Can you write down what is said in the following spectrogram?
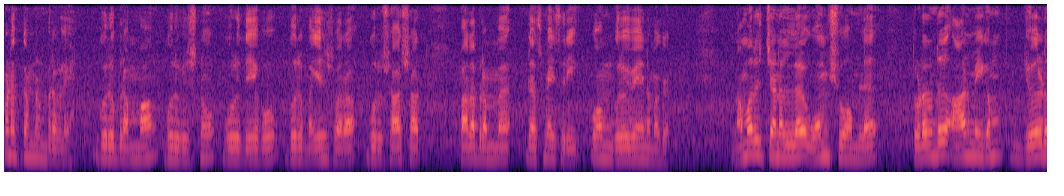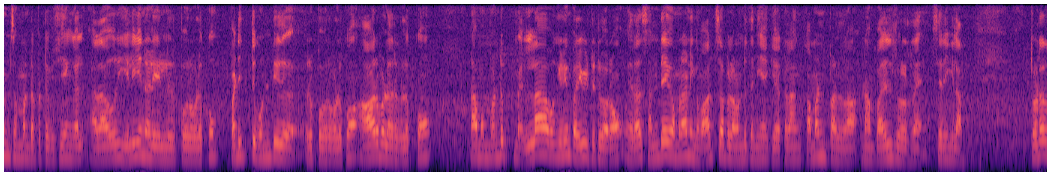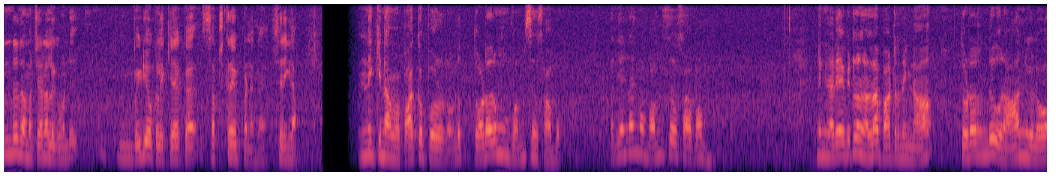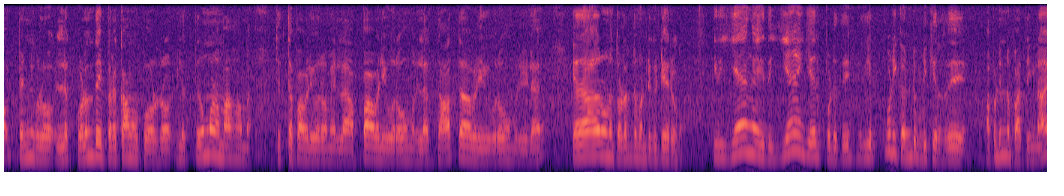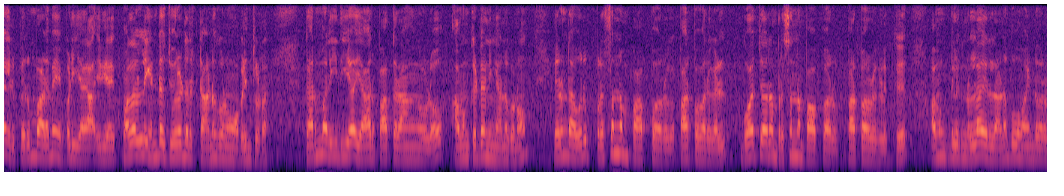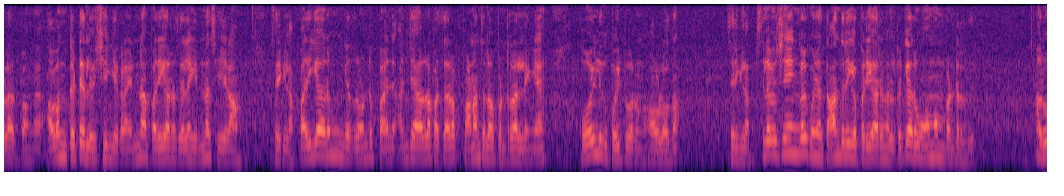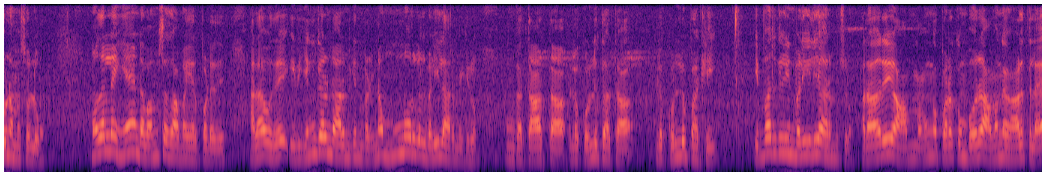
வணக்கம் நண்பர்களே. குரு பிரம்மா குரு விஷ்ணு குரு தேவோ குரு மகேஸ்வரா குரு சாஷாத் பரபிரம்ம தஸ்மேஸ்வரி ஓம் குருவே நமக. நமது சேனலில் ஓம் ஷோமில் தொடர்ந்து ஆன்மீகம் ஜோதிடம் சம்பந்தப்பட்ட விஷயங்கள் அதாவது எளிய நிலையில் இருப்பவர்களுக்கும் படித்து கொண்டு இருப்பவர்களுக்கும் ஆர்வலர்களுக்கும் நாம் வந்து எல்லா வகையிலையும் பதிவிட்டுட்டு வரோம். ஏதாவது சந்தேகம்னா நீங்கள் வாட்ஸ்அப்பில் வந்து தனியாக கேட்கலாம் கமெண்ட் பண்ணலாம். நான் பதில் சொல்கிறேன் சரிங்களா? தொடர்ந்து நம்ம சேனலுக்கு வந்து வீடியோக்களை கேட்க சப்ஸ்கிரைப் பண்ணுங்கள் சரிங்களா? இன்றைக்கி நாம் பார்க்க போகிறது வந்து தொடரும் வம்ச சாபம். அது என்னங்க வம்ச சாபம்? நீங்கள் நிறைய வீட்டில் நல்லா பார்த்துருந்தீங்கன்னா தொடர்ந்து ஒரு ஆண்களோ பெண்களோ இல்லை குழந்தை பிறக்காமல் போடுறோ இல்லை திருமணமாகாமல் சித்தப்பா வழி உறவும் இல்லை அப்பா வழி உறவும் இல்லை தாத்தா வழி உறவும் இல்லை ஏதாவது ஒன்று தொடர்ந்து வந்துக்கிட்டே இருக்கும். இது ஏங்க இது ஏன் ஏற்படுது? இது எப்படி கண்டுபிடிக்கிறது? அப்படின்னு பார்த்தீங்கன்னா இது பெரும்பாலுமே எப்படி முதல்ல எந்த ஜுவலர்கிட்ட அணுகணும் அப்படின்னு சொல்கிறேன் கர்ம ரீதியாக யார் பார்க்குறாங்களோ அவங்கக்கிட்ட நீங்கள் அணுகணும். இரண்டாவது பிரசன்னம் பார்ப்பவர்கள் பார்ப்பவர்கள் கோச்சாரம் பிரசன்னம் பார்ப்பவர் பார்ப்பவர்களுக்கு அவங்களுக்கு நல்லா இதில் அனுபவம் வாய்ந்தவர்களாக இருப்பாங்க. அவங்கக்கிட்ட இதில் விஷயம் கேட்கலாம். என்ன பரிகாரம் செய்யலாம்? என்ன செய்யலாம்? சரிங்களா? பரிகாரம்ங்கிறத வந்து ப அஞ்சாயிரரூவா பத்தாயிரரூவா பணம் செலவு பண்ணுறா இல்லைங்க? கோயிலுக்கு போயிட்டு வரணும். அவ்வளோதான் சரிங்களா? சில விஷயங்கள் கொஞ்சம் தாந்திரிக பரிகாரங்கள் இருக்குது அது ஓமம் பண்ணுறது அதுவும் நம்ம சொல்லுவோம். முதல்ல ஏன் இந்த வம்ச சாபம் ஏற்படுது? அதாவது இது எங்கேருந்து ஆரம்பிக்குதுன்னு பார்த்தீங்கன்னா முன்னோர்கள் வழியில் ஆரம்பிக்கிறோம். உங்கள் தாத்தா இல்லை கொள்ளு தாத்தா இல்லை கொள்ளு பாட்டி இவர்களின் வழியிலேயே ஆரம்பிச்சிடும் அதாவது அம்- அவங்க பிறக்கும்போது அவங்க காலத்தில்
